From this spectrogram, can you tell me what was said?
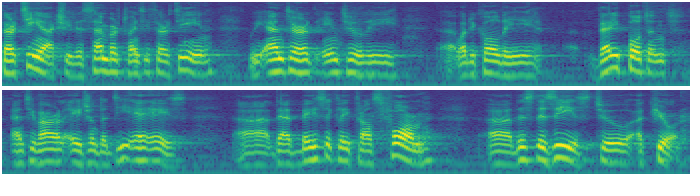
2013, actually, December 2013, we entered into the, uh, what we call the very potent antiviral agent, the DAAs, uh, that basically transform uh, this disease to a cure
